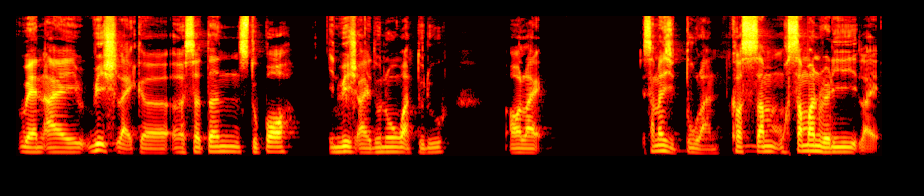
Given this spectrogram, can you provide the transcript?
when I reach like a, a certain stupor in which I don't know what to do, or like sometimes you dulan, cause some someone really like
